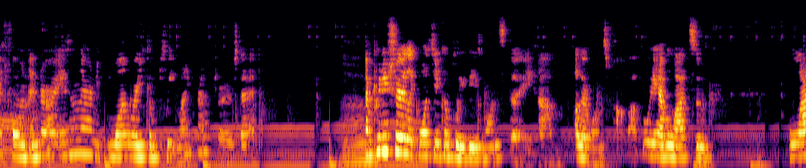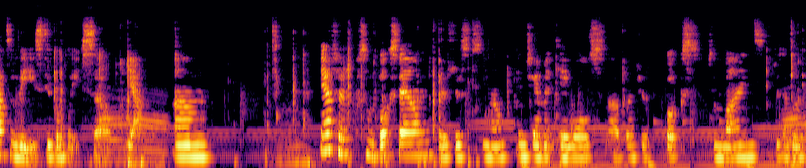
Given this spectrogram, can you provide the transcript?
A fallen ender eye. Isn't there one where you complete Minecraft, or is that? I'm pretty sure like once you complete these ones, the um, other ones pop up. We have lots of lots of these to complete. So yeah. Um. Yeah, so I just put some books down. There's just, you know, enchantment tables, a bunch of books, some vines. Just has a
